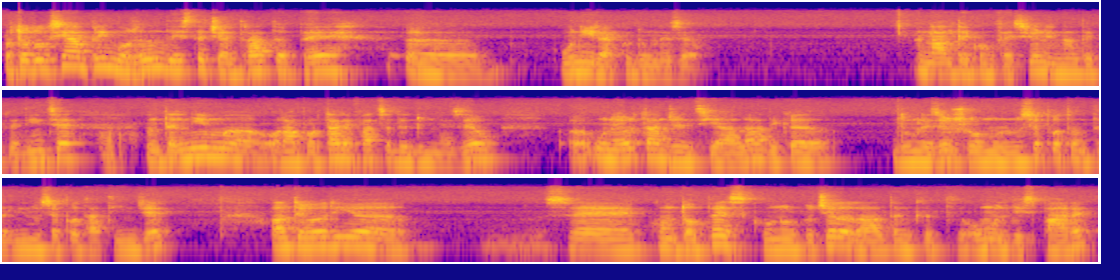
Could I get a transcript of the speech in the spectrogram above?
Ortodoxia, în primul rând, este centrată pe uh, unirea cu Dumnezeu în alte confesiuni, în alte credințe, întâlnim uh, o raportare față de Dumnezeu, uh, uneori tangențială, adică Dumnezeu și omul nu se pot întâlni, nu se pot atinge, alteori uh, se contopesc unul cu celălalt încât omul dispare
